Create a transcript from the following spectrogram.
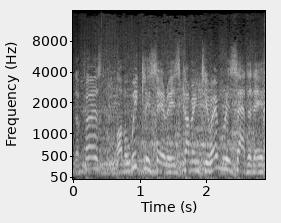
The first of a weekly series coming to you every Saturday.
